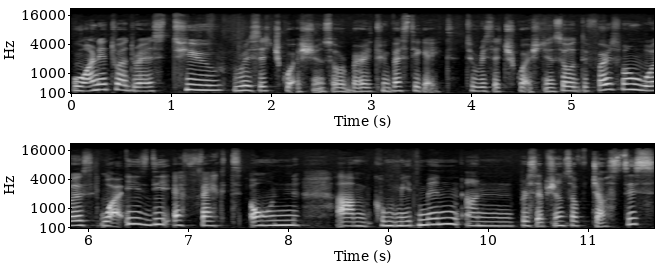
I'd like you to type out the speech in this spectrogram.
we wanted to address two research questions, or better, to investigate two research questions. So the first one was, what is the effect on um, commitment and perceptions of justice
